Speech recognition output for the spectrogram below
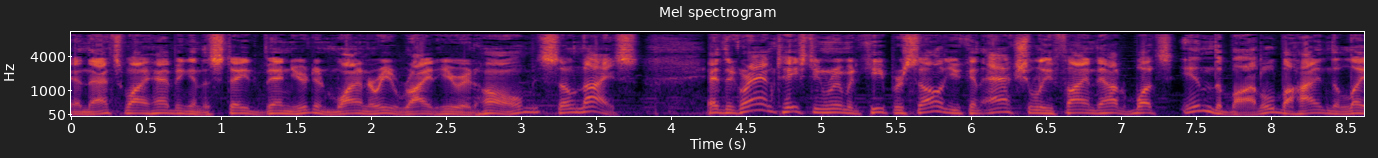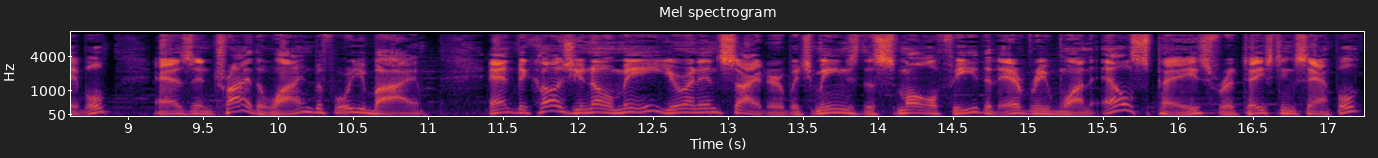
And that's why having an estate vineyard and winery right here at home is so nice. At the Grand Tasting Room at Kiepersol, you can actually find out what's in the bottle behind the label, as in try the wine before you buy. And because you know me, you're an insider, which means the small fee that everyone else pays for a tasting sample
